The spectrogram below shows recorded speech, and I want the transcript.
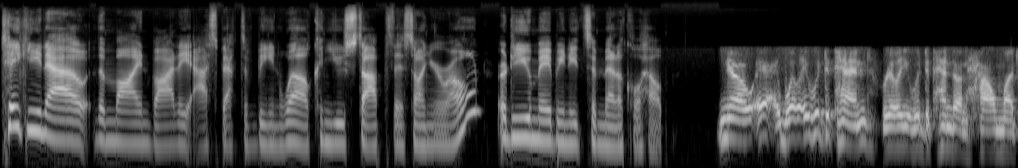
taking out the mind body aspect of being well, can you stop this on your own or do you maybe need some medical help? No, eh, well, it would depend. Really, it would depend on how much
